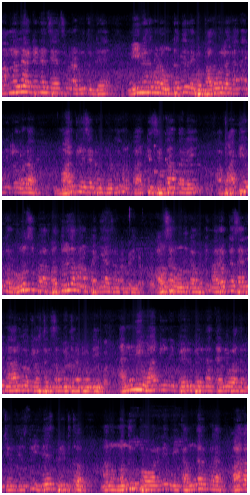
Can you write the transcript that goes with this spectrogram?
మమ్మల్ని అటెండెన్స్ చేస్తామని అడుగుతుంటే మీ మీద కూడా ఉంటుంది. రేపు పదవుల్లో కానీ అన్నింటిలో కూడా మార్పులు వేసేటువంటిది మన పార్టీ సిద్ధాంతాలు ఆ పార్టీ యొక్క రూల్స్ బద్దులుగా మనం పనిచేయాల్సినటువంటి అవసరం ఉంది కాబట్టి మరొక్కసారి నాలుగో క్లస్టర్ సంబంధించినటువంటి అన్ని వార్డులని పేరు పేరున ధన్యవాదాలు తెలియజేస్తూ ఇదే స్పిరిట్తో మనం ముందుకు పోవాలని మీకు అందరూ కూడా బాగా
